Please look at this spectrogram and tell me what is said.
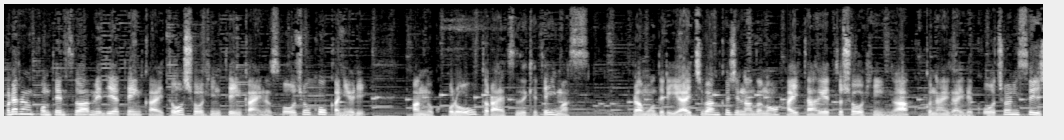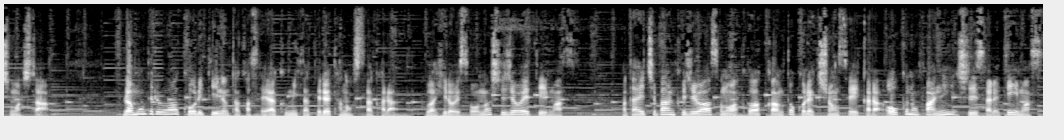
これらのコンテンツはメディア展開と商品展開の相乗効果により、ファンの心を捉え続けています。プラモデルや一番くじなどのハイターゲット商品が国内外で好調に推移しました。プラモデルはクオリティの高さや組み立てる楽しさから幅広い層の支持を得ています。また一番くじはそのワクワク感とコレクション性から多くのファンに支持されています。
